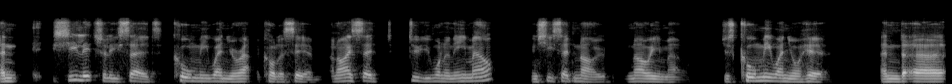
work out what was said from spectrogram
And she literally said, call me when you're at the Colosseum. And I said, do you want an email? And she said, no, no email. Just call me when you're here. And uh,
